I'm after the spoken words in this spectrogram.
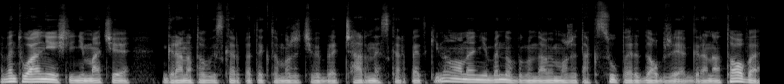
ewentualnie jeśli nie macie granatowych skarpetek, to możecie wybrać czarne skarpetki. No one nie będą wyglądały może tak super dobrze jak granatowe,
